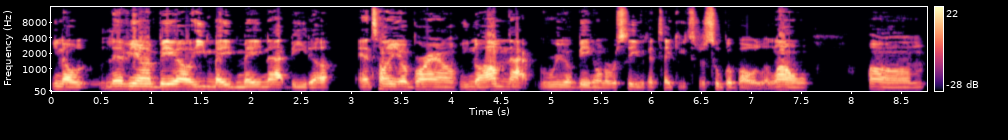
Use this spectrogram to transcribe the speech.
You know, Le'Veon Bell, he may may not be there. Antonio Brown, you know, I'm not real big on the receiver can take you to the Super Bowl alone. Um,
